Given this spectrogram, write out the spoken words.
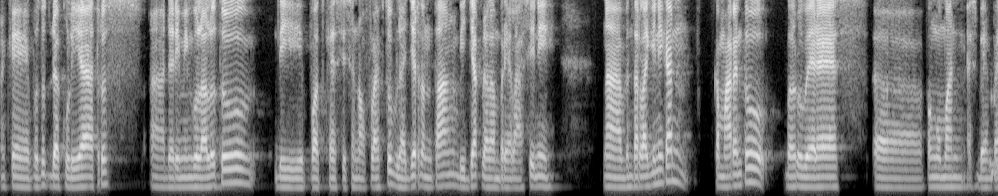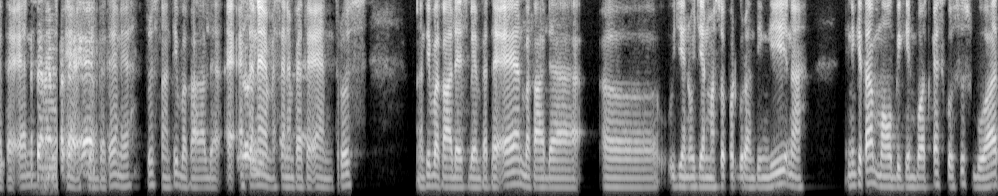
Oke, Putut udah kuliah. Terus uh, dari minggu lalu tuh di podcast Season of Life tuh belajar tentang bijak dalam berrelasi nih. Nah, bentar lagi nih kan kemarin tuh baru beres uh, pengumuman SBMPTN, SNMPTN. Ya, SBMPTN ya. Terus nanti bakal ada eh, SNM, SNMPTN. Terus nanti bakal ada SBMPTN, bakal ada ujian ujian-ujian masuk perguruan tinggi. Nah, ini kita mau bikin podcast khusus buat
